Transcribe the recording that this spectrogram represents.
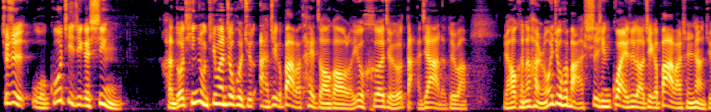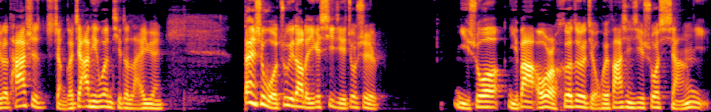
就是我估计这个信，很多听众听完之后会觉得啊，这个爸爸太糟糕了，又喝酒又打架的，对吧？然后可能很容易就会把事情怪罪到这个爸爸身上，觉得他是整个家庭问题的来源。但是我注意到的一个细节就是，你说你爸偶尔喝醉了酒会发信息说想你，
